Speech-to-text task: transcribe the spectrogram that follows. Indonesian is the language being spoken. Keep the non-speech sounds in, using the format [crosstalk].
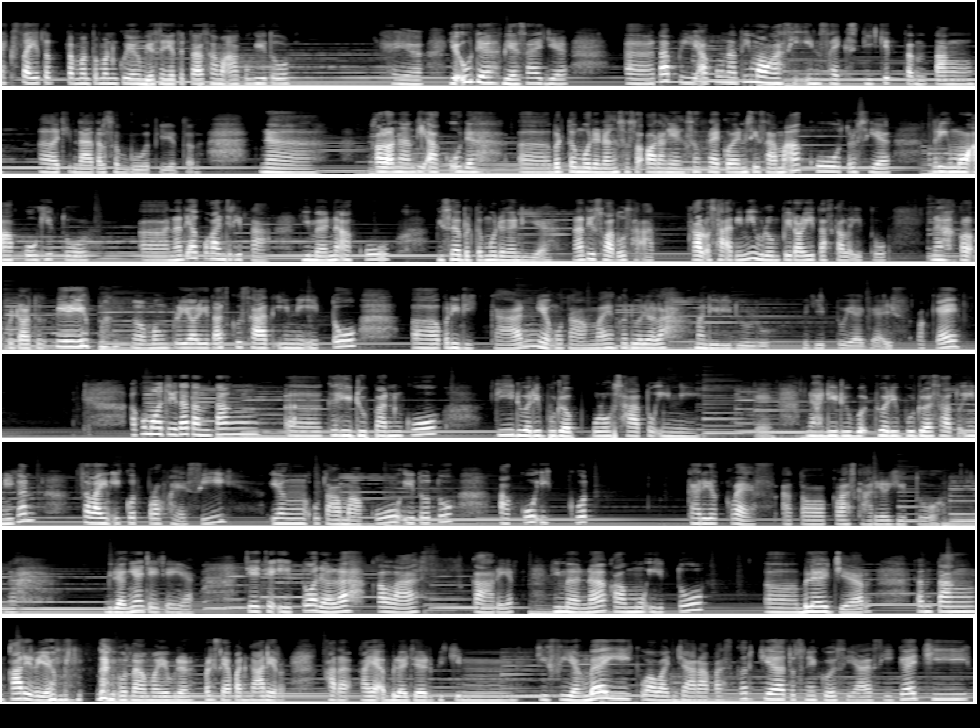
excited teman-temanku yang biasanya cerita sama aku gitu. Kayak ya udah biasa aja. Uh, tapi aku nanti mau ngasih insight sedikit tentang uh, cinta tersebut gitu. Nah kalau nanti aku udah uh, bertemu dengan seseorang yang sefrekuensi sama aku terus ya nerimo aku gitu uh, nanti aku akan cerita gimana aku bisa bertemu dengan dia. Nanti suatu saat kalau saat ini belum prioritas kalau itu Nah, kalau prioritas pilih [laughs] ngomong prioritasku saat ini itu uh, pendidikan yang utama, yang kedua adalah mandiri dulu. Begitu ya, guys. Oke. Okay? Aku mau cerita tentang uh, kehidupanku di 2021 ini. Oke. Nah, di 2021 ini kan selain ikut profesi, yang utamaku itu tuh aku ikut karir class atau kelas karir gitu. Nah, bilangnya CC ya. CC itu adalah kelas karir di mana kamu itu uh, belajar tentang karir ya [laughs] yang utama ya benar persiapan karir karena kayak belajar bikin CV yang baik wawancara pas kerja terus negosiasi gaji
